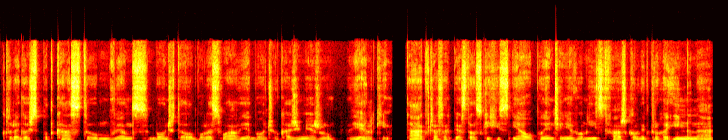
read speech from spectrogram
któregoś z podcastu, mówiąc bądź to o Bolesławie, bądź o Kazimierzu Wielkim. Tak, w czasach piastowskich istniało pojęcie niewolnictwa, aczkolwiek trochę inne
